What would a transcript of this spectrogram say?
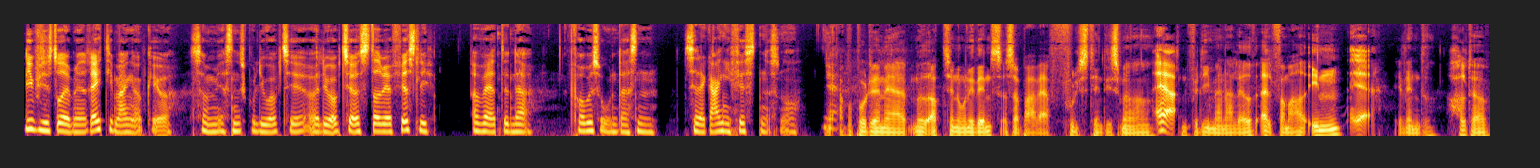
lige pludselig stod jeg med rigtig mange opgaver, som jeg sådan skulle leve op til, og leve op til også stadig være festlig, og være den der forperson, der sådan sætter gang i festen og sådan noget. Ja. Apropos det med at møde op til nogle events, og så bare være fuldstændig smadret. Ja. Sådan, fordi man har lavet alt for meget inden Ja, eventet. Hold da op.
